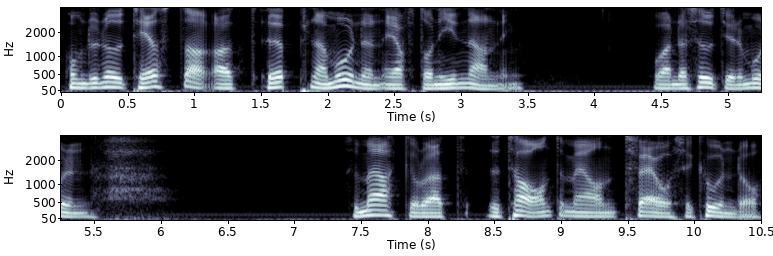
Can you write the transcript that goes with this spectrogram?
Om du nu testar att öppna munnen efter en inandning och andas ut genom munnen så märker du att det tar inte mer än två sekunder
